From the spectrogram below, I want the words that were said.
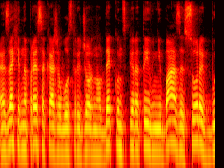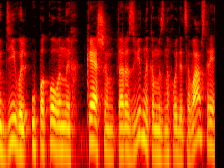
е, західна преса каже Wall Street Journal, де конспіративні бази, 40 будівель, упакованих кешем та розвідниками, знаходяться в Австрії.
